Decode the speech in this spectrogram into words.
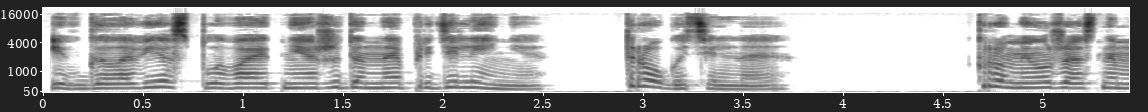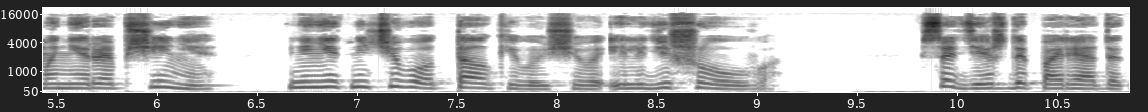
И в голове всплывает неожиданное определение — трогательное. Кроме ужасной манеры общения, в ней нет ничего отталкивающего или дешевого. С одеждой порядок,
